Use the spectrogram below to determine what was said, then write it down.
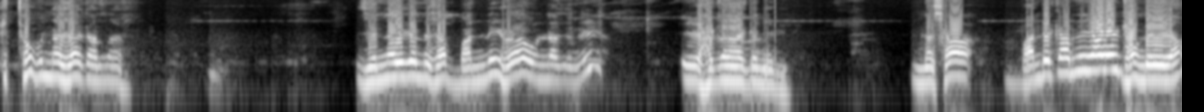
ਕਿੱਥੋਂ ਨਸ਼ਾ ਕਰਨਾ? ਜਿੰਨਾ ਕਿ ਨਸ਼ਾ ਬੰਦ ਨਹੀਂ ਹੋਇਆ ਉਹਨਾਂ ਦੇ ਨਹੀਂ ਇਹ ਹਟਣਾ ਕਿ ਨਹੀਂ? ਨਸ਼ਾ ਬੰਦ ਕਰਨੇ ਵਾਲੇ ਠਾਉਂਦੇ ਆ।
